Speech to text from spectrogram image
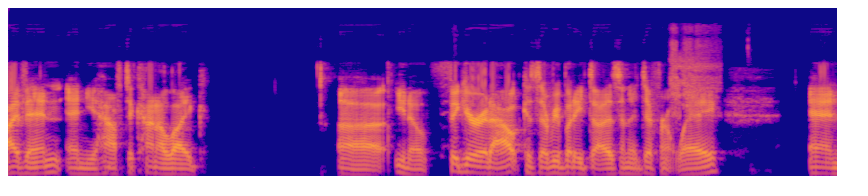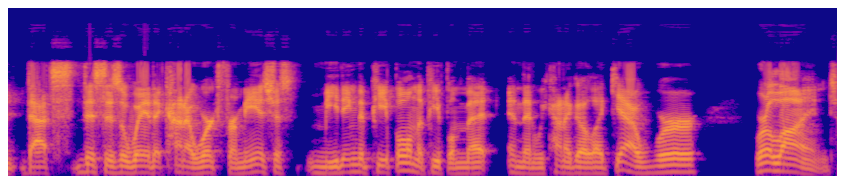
dive in and you have to kind of like uh, you know figure it out because everybody does in a different way. And that's this is a way that kind of worked for me. It's just meeting the people and the people met and then we kind of go like yeah we're we're aligned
